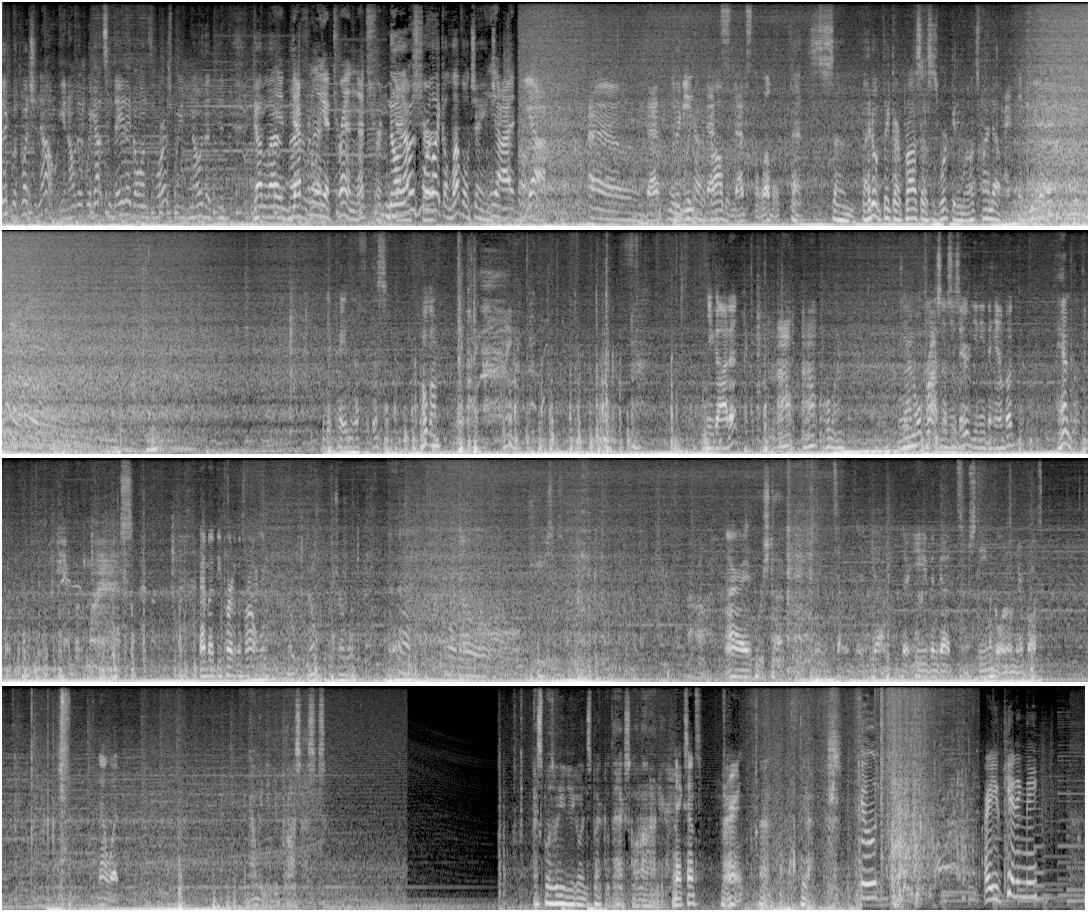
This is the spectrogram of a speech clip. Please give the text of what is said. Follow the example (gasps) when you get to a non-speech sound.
stick with what you know. You know that we got some data going for us. We know that it got a lot. It definitely a trend. That's for No, that was sure. more like a level change. Yeah, yeah. Uh, that would think be we got a that's, problem. that's the level. That's. Um, I don't think our processes work anymore. Let's find out. I think it is. Get paid enough for this. Hold on. You got it. Oh, oh, hold on. Trying old processes here. You need the handbook. Handbook. Handbook my ass. That might be part of the problem. Nope, nope, we're trouble. Uh, oh Jesus. no. All right. We're stuck. Sounds good. Yeah. There, you even got some steam going on there, boss. Now what? Now we need new processes. I suppose we need to go inspect what the heck's going on out here. Make sense? All right. Uh, yeah. Dude. Are you kidding me?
